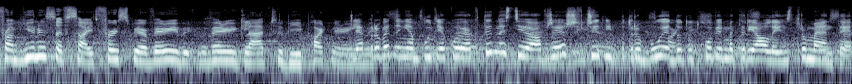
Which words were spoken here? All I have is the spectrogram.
From UNICEF side, first we are very, very glad to be partnering Для проведення будь-якої активності, а вже ж вчитель потребує додаткові матеріали, інструменти.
